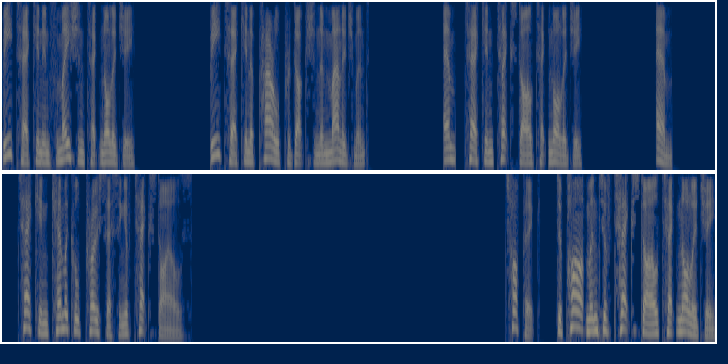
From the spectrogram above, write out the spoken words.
B.Tech in Information Technology B.Tech in Apparel Production and Management M. Tech in Textile Technology M. Tech in Chemical Processing of Textiles Topic: Department of Textile Technology.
